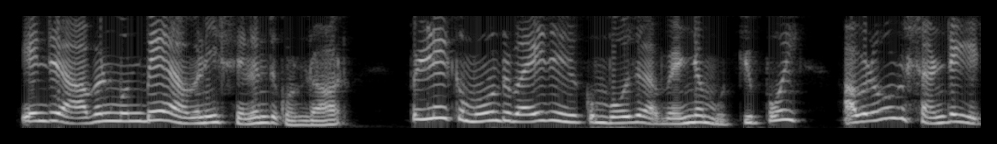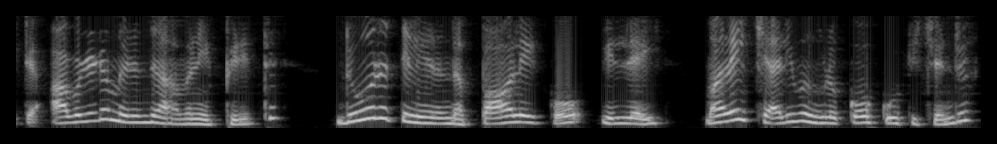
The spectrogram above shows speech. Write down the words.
என்று அவன் முன்பே அவனை சினந்து கொண்டார். பிள்ளைக்கு மூன்று வயது இருக்கும்போது அவ்வெண்ணம் முற்றிப்போய் அவளோடு சண்டையிட்டு அவளிடமிருந்து அவனை பிரித்து தூரத்தில் இருந்த பாலைக்கோ இல்லை மலைச்சரிவுகளுக்கோ கூட்டிச் சென்று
